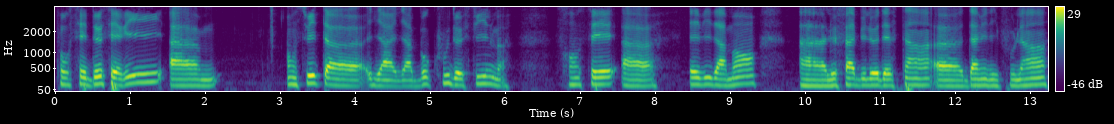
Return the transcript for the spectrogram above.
pour ces deux séries. Euh, ensuite, euh, il, y a, il y a beaucoup de films français, évidemment. Le fabuleux destin d'Amélie Poulain,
